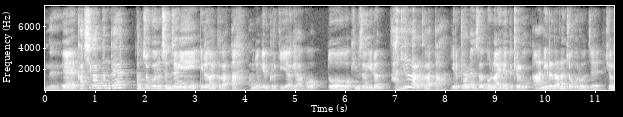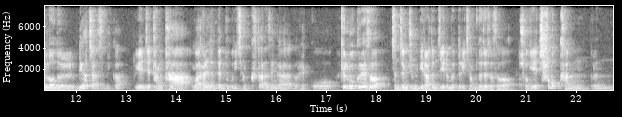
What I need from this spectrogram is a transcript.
네. 예, 같이 갔는데 한쪽은 전쟁이 일어날 것 같다. 황룡길은 그렇게 이야기하고 또 김성일은 안 일어날 것 같다. 이렇게 하면서 논란이 되는데 결국 안 일어나는 쪽으로 이제 결론을 내었지 않습니까? 이게 이제 당파와 네. 관련된 부분이 참 크다는 생각을 했고 결국 그래서 전쟁 준비라든지 이런 것들이 참 늦어져서 초기에 참혹한 그런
